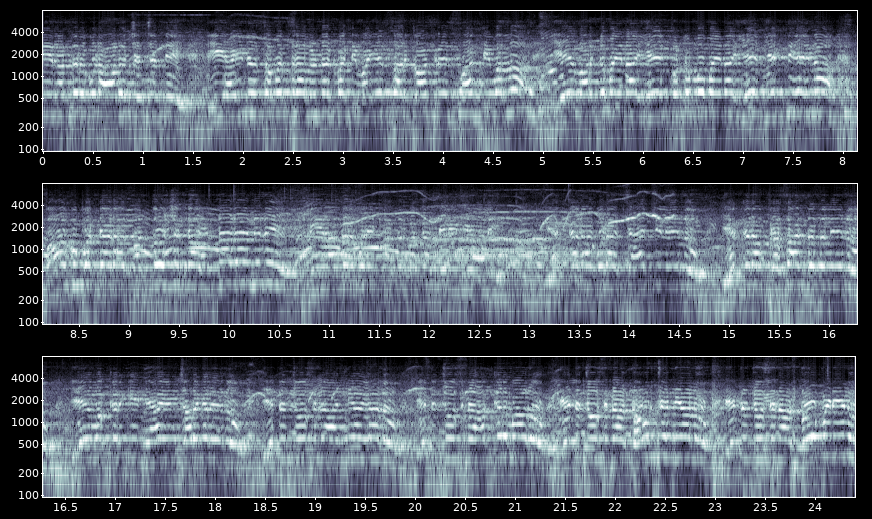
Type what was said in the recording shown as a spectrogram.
మీరందరూ కూడా ఆలోచించండి. ఈ ఐదు సంవత్సరాలు ఉన్నటువంటి వైఎస్ఆర్ కాంగ్రెస్ పార్టీ వల్ల ఏ వర్గమైనా ఏ కుటుంబమైనా ఏ వ్యక్తి అయినా బాగుపడ్డాడా సంతోషంగా ఉన్నాడా అనేది మీరందరూ కూడా సందర్భంగా తెలియజేయాలి. ఎక్కడా కూడా శాంతి లేదు ఎక్కడ ప్రశాంతత లేదు ఏ ఒక్కరికి న్యాయం జరగలేదు. ఎటు చూసిన అన్యాయాలు ఎటు చూసిన అక్రమాలు ఎటు దౌర్జన్యాలు ఎటు చూసిన దోపిడీలు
